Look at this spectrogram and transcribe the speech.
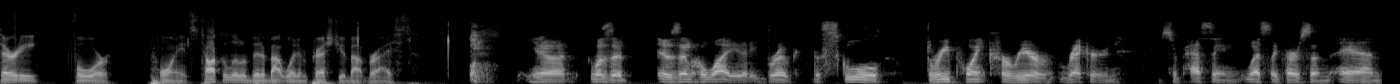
34 points. Talk a little bit about what impressed you about Bryce. You know, was it it was in Hawaii that he broke the school three point career record, surpassing Wesley Person and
